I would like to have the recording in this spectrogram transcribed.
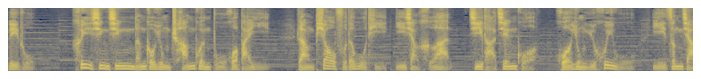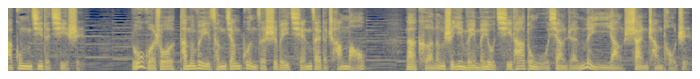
例如，黑猩猩能够用长棍捕获白蚁，让漂浮的物体移向河岸，击打坚果，或用于挥舞，以增加攻击的气势。如果说它们未曾将棍子视为潜在的长矛，那可能是因为没有其他动物像人类一样擅长投掷。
